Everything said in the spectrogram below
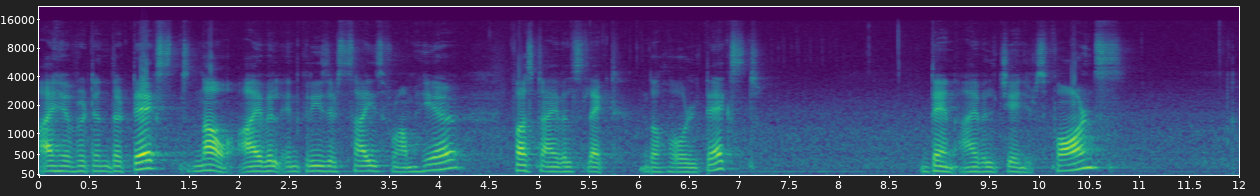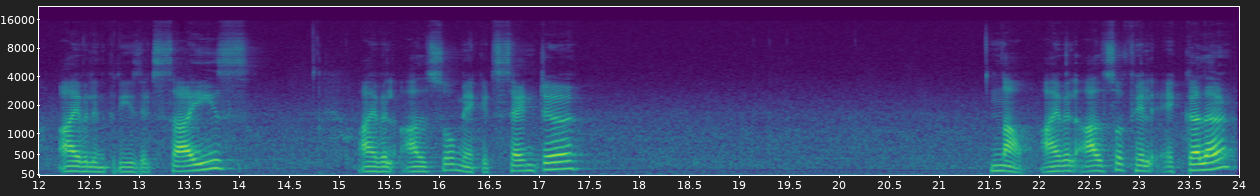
I have written the text. Now I will increase its size from here. First I will select the whole text then I will change its fonts. I will increase its size. I will also make it center. Now I will also fill a color.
